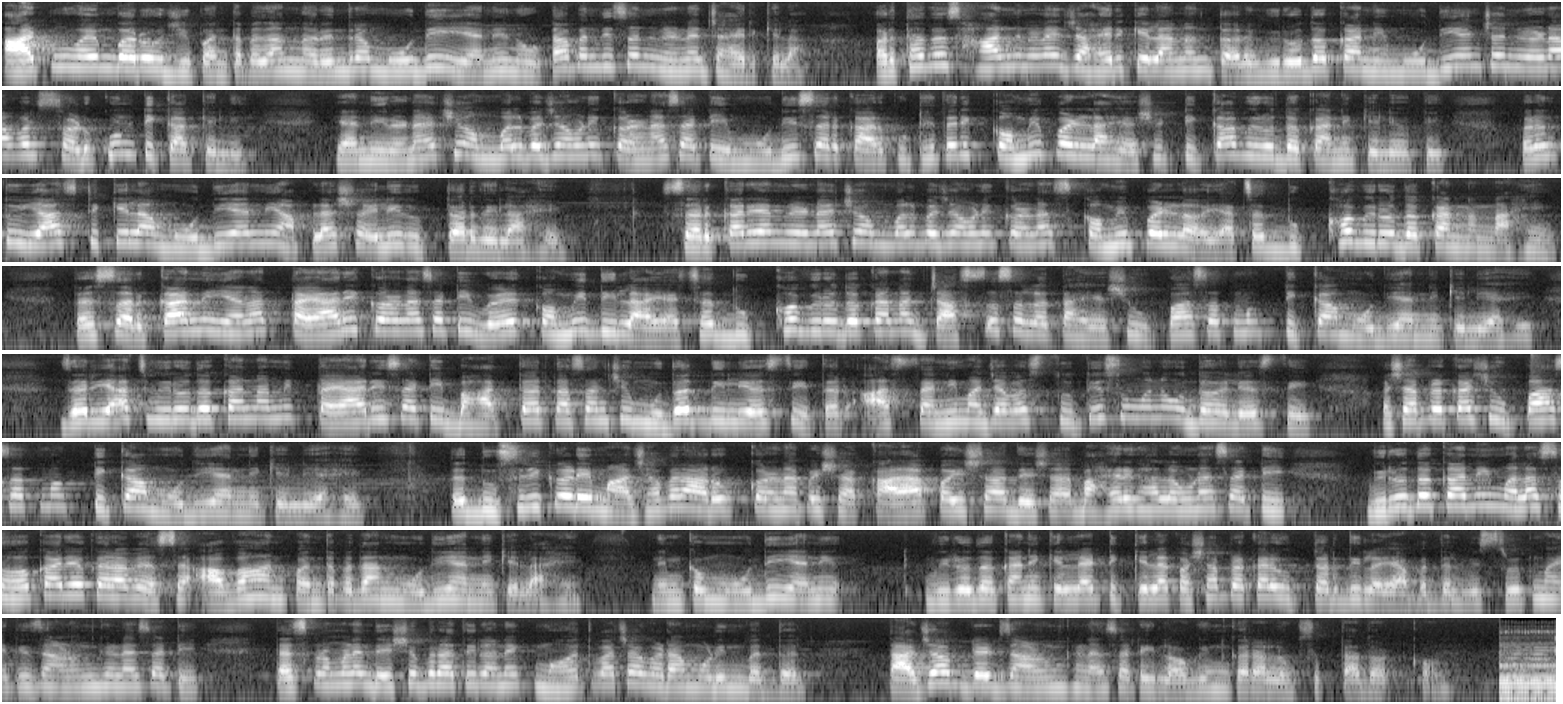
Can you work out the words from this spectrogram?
आठ नोव्हेंबर रोजी पंतप्रधान नरेंद्र मोदी यांनी नोटाबंदीचा निर्णय जाहीर केला. अर्थातच हा निर्णय जाहीर केल्यानंतर विरोधकांनी मोदी यांच्या निर्णयावर सडकून टीका केली. या निर्णयाची अंमलबजावणी करण्यासाठी मोदी सरकार कुठेतरी कमी पडलं आहे अशी टीका विरोधकांनी केली होती. परंतु याच टीकेला मोदी यांनी आपल्या शैलीत उत्तर दिलं आहे. सरकार या निर्णयाची अंमलबजावणी करण्यास कमी पडलं याचं दुःख विरोधकांना नाही. तर सरकारने यांना तयारी करण्यासाठी वेळ कमी दिला याचं दुःख विरोधकांना जास्त सलत आहे अशी उपहासात्मक टीका मोदी यांनी केली आहे. जर याच विरोधकांना मी तयारीसाठी बहात्तर तासांची मुदत दिली असती तर आज त्यांनी माझ्यावर स्तुतीसुमनं उधळली असती अशा प्रकारची उपहासात्मक टीका मोदी यांनी केली आहे. तर दुसरीकडे माझ्यावर आरोप करण्यापेक्षा काळा पैसा देशाबाहेर घालवण्यासाठी विरोधकांनी मला सहकार्य करावे असं आवाहन पंतप्रधान मोदी यांनी केलं आहे. नेमकं मोदी यांनी विरोधकांनी केलेल्या टीकेला कशा प्रकारे उत्तर दिलं याबद्दल विस्तृत माहिती जाणून घेण्यासाठी त्याचप्रमाणे देशभरातील अनेक महत्त्वाच्या घडामोडींबद्दल ताज्या अपडेट जाणून घेण्यासाठी लॉग इन करा लोकसत्ता डॉट कॉम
